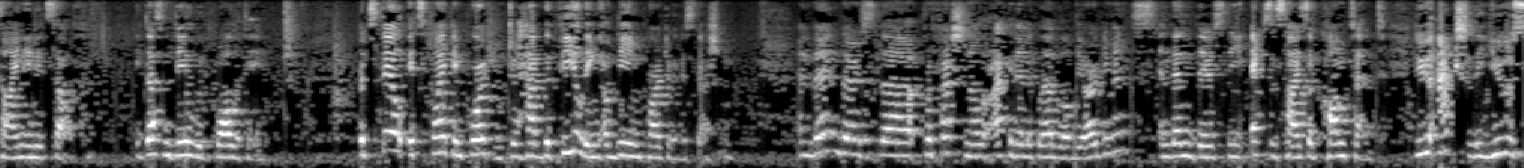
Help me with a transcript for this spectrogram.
sign in itself. It doesn't deal with quality. But still, it's quite important to have the feeling of being part of a discussion. And then there's the professional or academic level of the arguments, and then there's the exercise of content. Do you actually use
